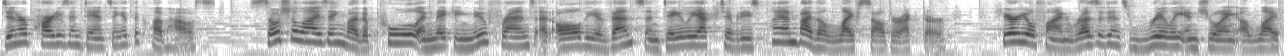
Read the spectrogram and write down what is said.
dinner parties and dancing at the clubhouse, socializing by the pool and making new friends at all the events and daily activities planned by the lifestyle director. Here you'll find residents really enjoying a life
